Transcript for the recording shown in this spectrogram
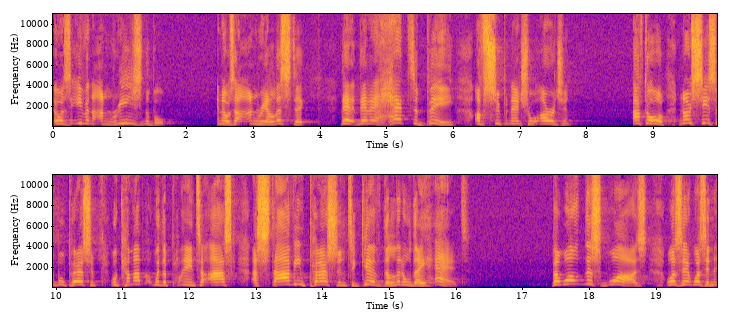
It was even unreasonable and it was unrealistic that, that it had to be of supernatural origin. After all, no sensible person would come up with a plan to ask a starving person to give the little they had. But what this was, was it was an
